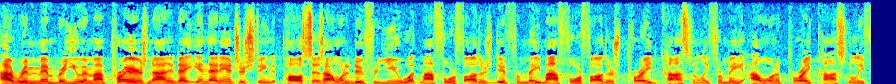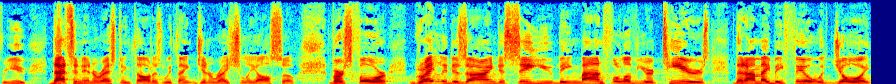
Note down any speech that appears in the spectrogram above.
I remember you in my prayers night and day. Isn't that interesting that Paul says, I want to do for you what my forefathers did for me? My forefathers prayed constantly for me. I want to pray constantly for you. That's an interesting thought as we think generationally also. Verse 4 greatly desiring to see you, being mindful of your tears, that I may be filled with joy.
